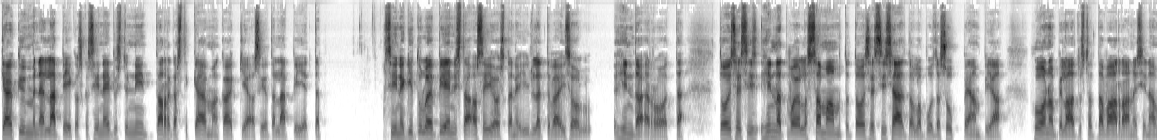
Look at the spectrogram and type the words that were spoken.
käy kymmenen läpi, koska siinä ei pysty niin tarkasti käymään kaikkia asioita läpi, että siinäkin tulee pienistä asioista niin yllättävän iso hintaero, että toisen, hinnat voi olla sama, mutta toisen sisältö on lopulta suppeampi ja huonompilaatuista tavaraa, niin siinä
